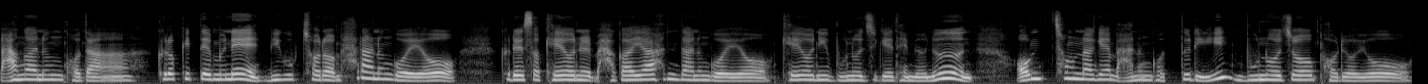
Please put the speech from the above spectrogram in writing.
망하는 거다. 그렇기 때문에 미국처럼 하라는 거예요. 그래서 개헌을 막아야 한다는 거예요. 개헌이 무너지게 되면은 엄청나게 많은 것들이 무너져 버려요.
